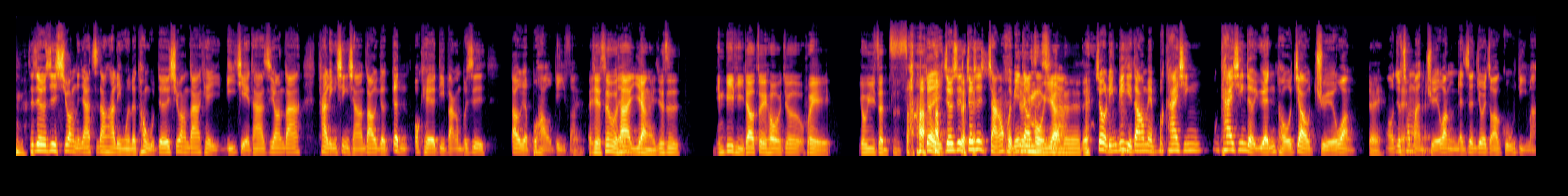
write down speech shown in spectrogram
这就是希望人家知道他灵魂的痛苦，就是希望大家可以理解他，希望大家他灵性想要到一个更 OK 的地方，不是。到一个不好的地方，而且师傅他一样哎，就是灵璧体到最后就会忧郁症自杀。对，就是 就是想要毁灭掉自己啊！对对对，就灵璧体到后面不开心，不开心的源头叫绝望。对，哦，就充满绝望，人生就会走到谷底嘛。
